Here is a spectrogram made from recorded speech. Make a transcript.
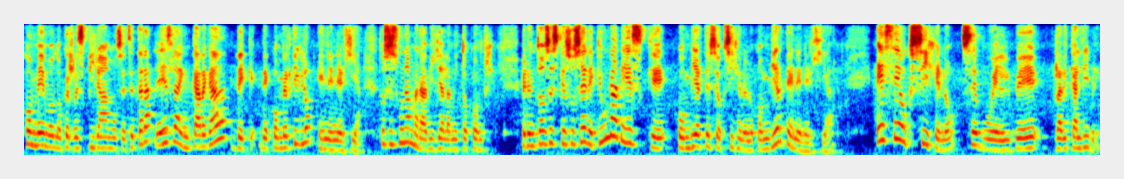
comemos, lo que respiramos, etcétera. Es la encargada de, convertirlo en energía. Entonces, es una maravilla la mitocondria. Pero entonces, ¿qué sucede? Que una vez que convierte ese oxígeno, lo convierte en energía, ese oxígeno se vuelve radical libre.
